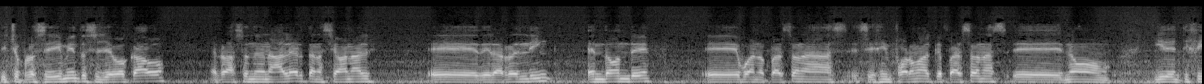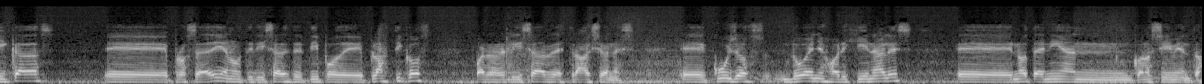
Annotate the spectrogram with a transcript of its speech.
Dicho procedimiento se llevó a cabo en razón de una alerta nacional eh, de la red Link en donde eh, bueno, personas, se informa que personas eh, no identificadas procedían a utilizar este tipo de plásticos para realizar extracciones, cuyos dueños originales no tenían conocimiento.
